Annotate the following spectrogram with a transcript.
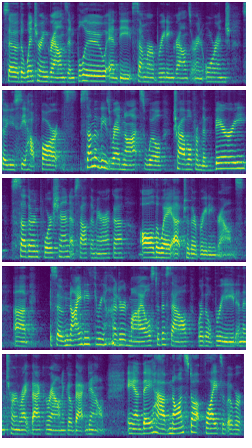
So the wintering grounds in blue and the summer breeding grounds are in orange. So you see how far some of these red knots will travel from the very southern portion of South America all the way up to their breeding grounds. Um, so 9,300 miles to the south where they'll breed and then turn right back around and go back down. And they have nonstop flights of over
